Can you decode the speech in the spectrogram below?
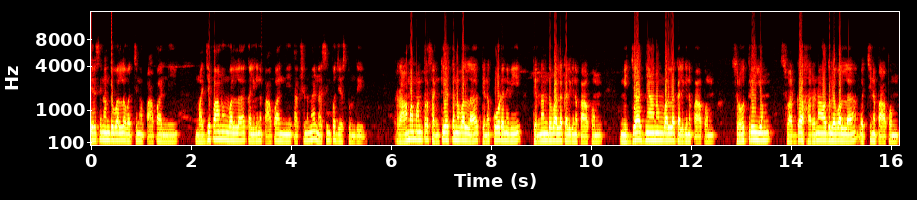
చేసినందువల్ల వచ్చిన పాపాన్ని మద్యపానం వల్ల కలిగిన పాపాన్ని తక్షణమే నశింపజేస్తుంది. రామమంత్ర సంకీర్తన వల్ల తినకూడనివి తిన్నందువల్ల కలిగిన పాపం మిథ్యాజ్ఞానం వల్ల కలిగిన పాపం శ్రోత్రియం స్వర్గ హరణాదుల వల్ల వచ్చిన పాపం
